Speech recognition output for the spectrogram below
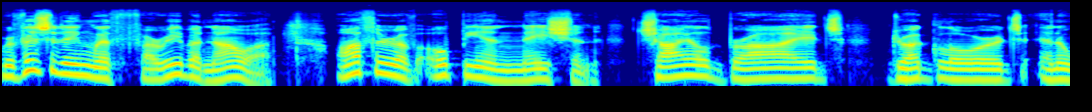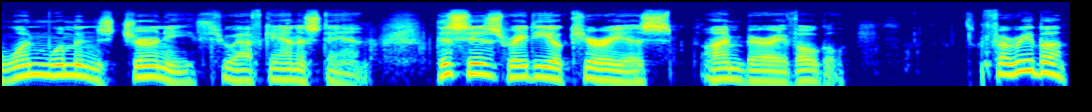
we're visiting with Fariba Nawa, author of Opium Nation Child Brides, drug lords, and a one woman's journey through Afghanistan. This is Radio Curious. I'm Barry Vogel. Fariba,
